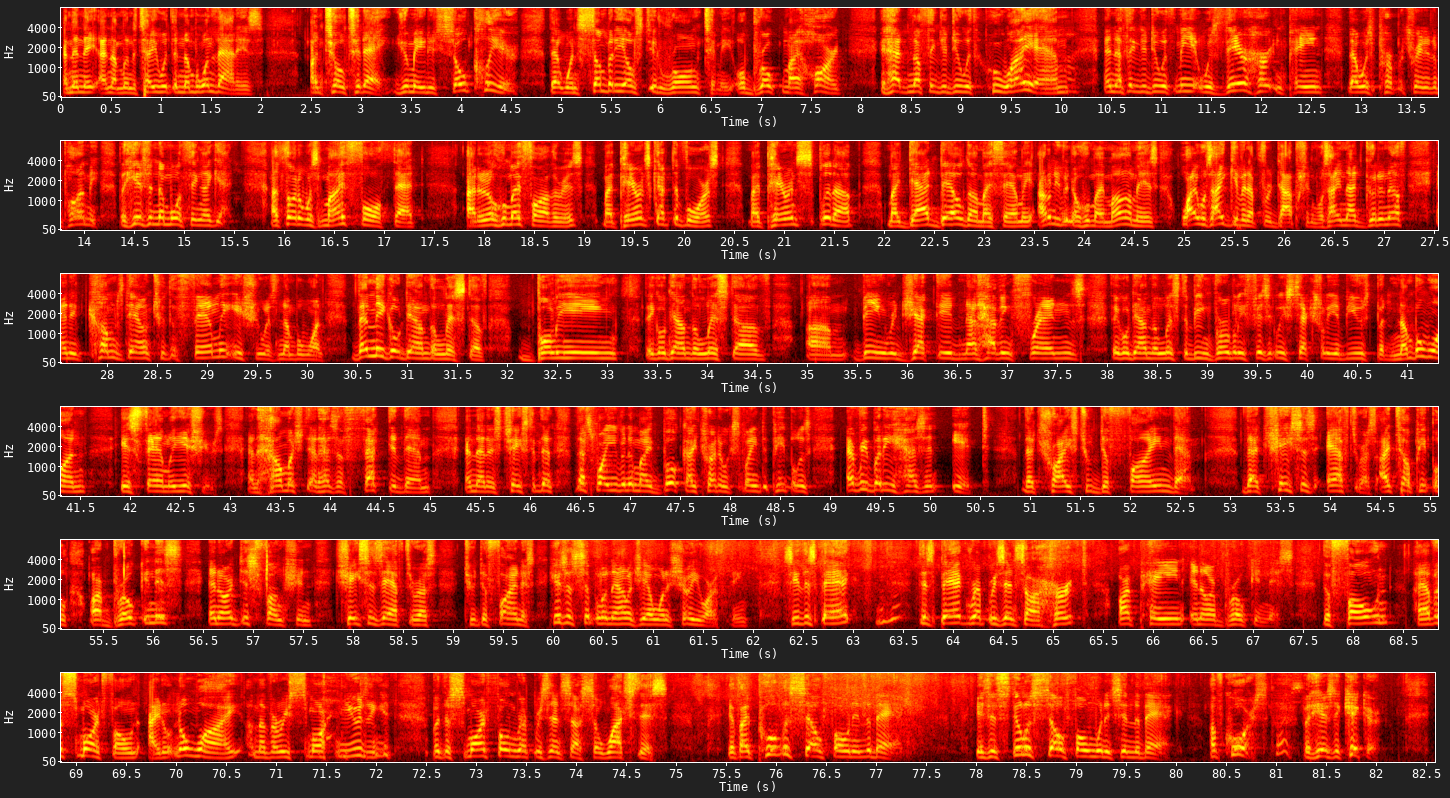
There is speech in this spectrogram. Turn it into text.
and then they, and I'm going to tell you what the number one that is until today. You made it so clear that when somebody else did wrong to me or broke my heart, it had nothing to do with who I am uh-huh. and nothing to do with me. It was their hurt and pain that was perpetrated upon me. But here's the number one thing I get I thought it was my fault that I don't know who my father is. My parents got divorced. My parents split up. My dad bailed on my family. I don't even know who my mom is. Why was I given up for adoption? Was I not good enough? And it comes down to the family issue as number one. Then they go down the list of bullying. They go down the list of um, being rejected, not having friends. They go down the list of being verbally, physically, sexually abused. But number one is family issues and how much that has affected them and that has chased them down. That's why even in my book, I try to explain to people is everybody has an it that tries to define them, that chases after us. I tell people our brokenness and our dysfunction chases after us to define us. Here's a simple analogy I want to show you, Arthur. See this bag? Mm-hmm. This bag represents our hurt, our pain, and our brokenness. The phone I have a smartphone. I don't know why. I'm not very smart in using it, but the smartphone represents us. So watch this. If I pull the cell phone in the bag, is it still a cell phone when it's in the bag? Of course. Of course. But here's the kicker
